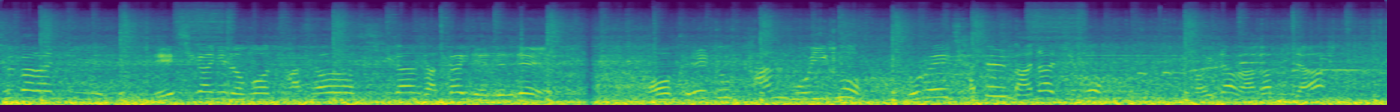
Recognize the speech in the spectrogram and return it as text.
출발한 지 4시간이 넘어 5시간 가까이 됐는데 어 그래도 강 보이고 도로에 차들 많아지고 거의 다 와갑니다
